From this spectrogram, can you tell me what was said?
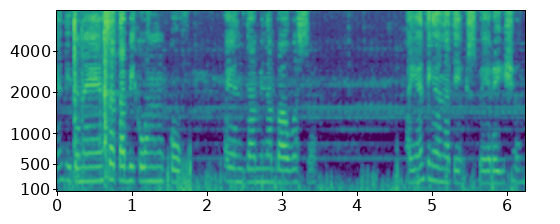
Ayan, dito na yan sa tabi kong coke. Ayan, dami na bawas. Oh. Ayan, tingnan natin expiration.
